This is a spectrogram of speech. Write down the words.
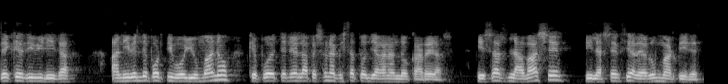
de credibilidad a nivel deportivo y humano que puede tener la persona que está todo el día ganando carreras. Y esa es la base y la esencia de Ruth Martínez.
